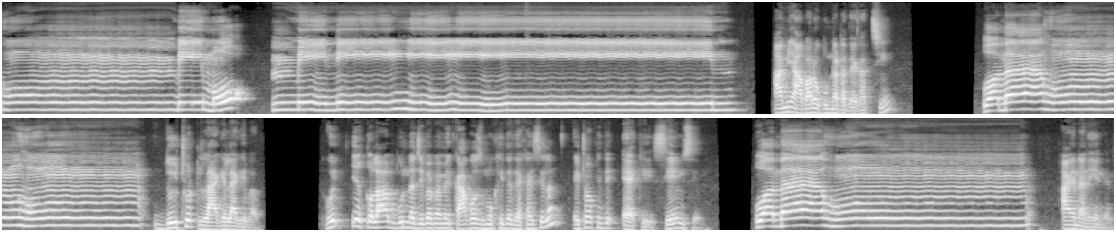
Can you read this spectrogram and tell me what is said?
হুম আমি আবারও গুন্নাটা দেখাচ্ছি। ওয়ামা দুই ঠোঁট লাগে লাগে ভাব। ওই একলাভ গুন্না যেভাবে আমি কাগজ মুখিতে দেখাইছিলাম এটাও কিন্তু একই সেম সেম ওয়ামা আয়না নিয়ে নেন।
